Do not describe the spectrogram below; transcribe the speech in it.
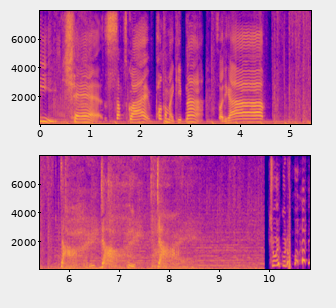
ค์แชร์ subscribe พบกันใหม่คลิปหน้า สวัสดีครับจ่าจ่าจ่า ช่วยกูด้วย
